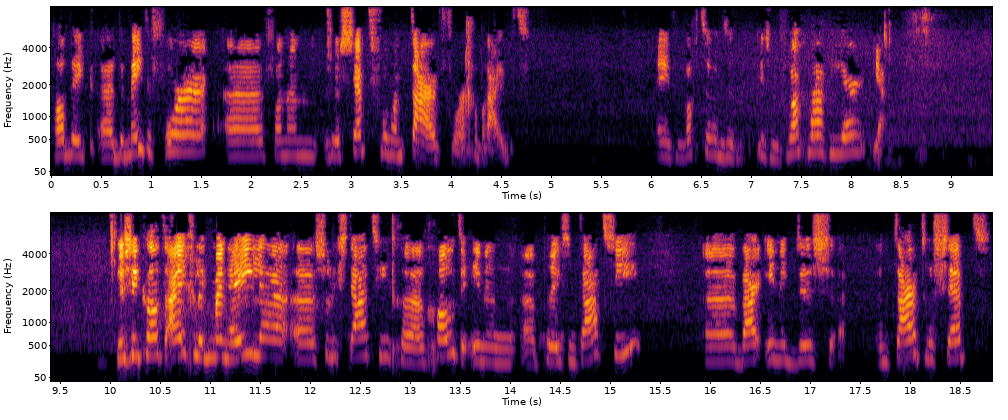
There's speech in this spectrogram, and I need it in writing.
Had ik de metafoor van een recept voor een taart voor gebruikt. Even wachten, want er is een vrachtwagen hier. Ja. Dus ik had eigenlijk mijn hele uh, sollicitatie gegoten in een uh, presentatie. Uh, waarin ik dus een taartrecept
